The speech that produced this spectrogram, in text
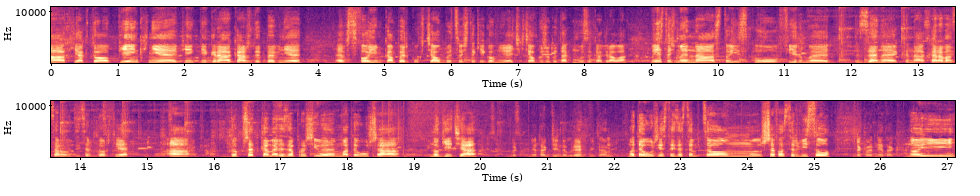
Ach, jak to pięknie, pięknie gra. Każdy pewnie e, w swoim kamperku chciałby coś takiego mieć, chciałby, żeby tak muzyka grała. My jesteśmy na stoisku firmy Zenek na Caravan Salon w Düsseldorfie, a do przed kamery zaprosiłem Mateusza Nogiecia. Dokładnie tak, dzień dobry, witam. Mateusz, jesteś zastępcą szefa serwisu, Dokładnie tak. no i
